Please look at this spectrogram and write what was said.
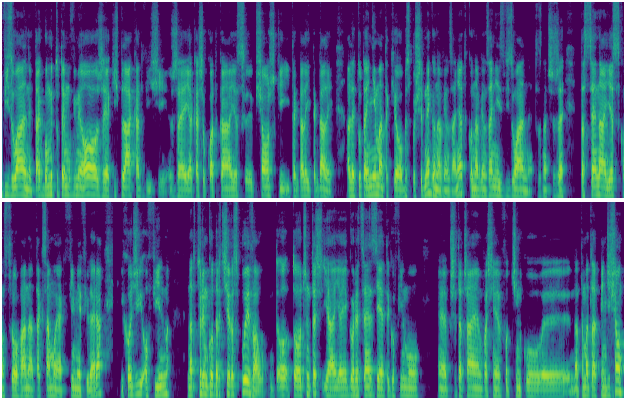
wizualny, tak? Bo my tutaj mówimy o, że jakiś plakat wisi, że jakaś okładka jest y, książki i tak dalej, i tak dalej. Ale tutaj nie ma takiego bezpośredniego nawiązania, tylko nawiązanie jest wizualne. To znaczy, że ta scena jest skonstruowana tak samo jak w filmie Fullera i chodzi o film, nad którym Godard się rozpływał. To, to o czym też ja, ja jego recenzję tego filmu e, przytaczałem właśnie w odcinku y, na temat lat 50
